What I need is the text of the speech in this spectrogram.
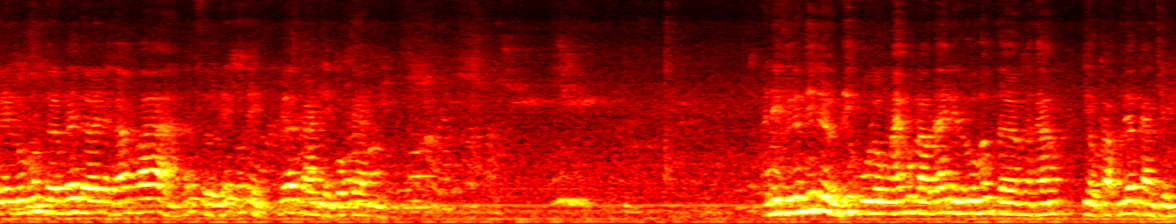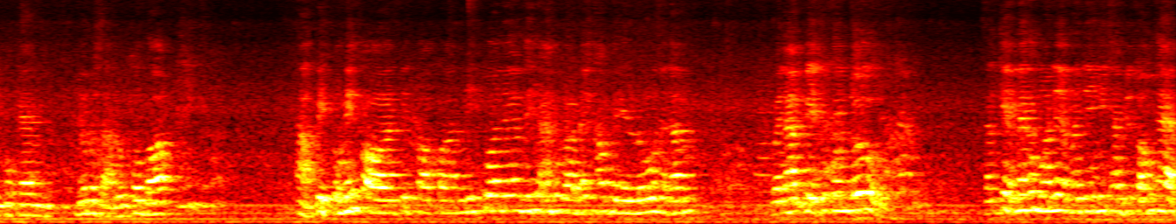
เรียนรู้เพิ่มเติมได้เลยนะครับ ว่าหนังสืออิเล็กทรอนิกส์เรื่องการเขียนโปรแกรม อันนี้คือเรื่องที่หนึ่งที่ครูลงมาให้พวกเราได้เรียนรู้เพิ่มเติมนะครับ เกี่ยวกับเรื่องการเขียนโปรแกรมด้วยภาษาโลโก้บล็อกอะปิดตรงนี้ก่อนปิดต่อก่อนมีตัวหนึงที่อยากให้พวกเราได้เข้าไปเรียนรู้นะครับ เวลาปิดทุกคนดู สังเกตไหมข้างบนเนี่ยมันจะมีแท็บอยู่สองแท็บ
